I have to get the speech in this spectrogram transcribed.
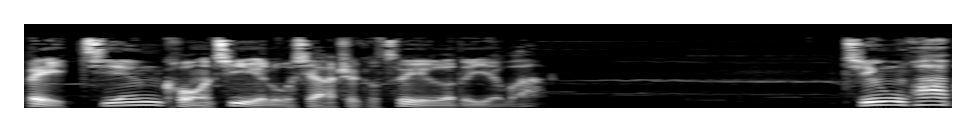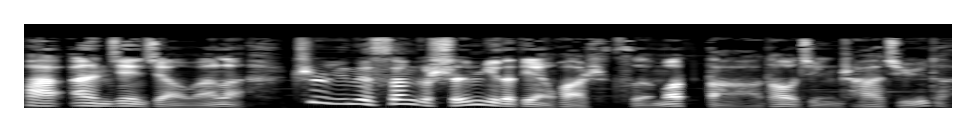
被监控记录下这个罪恶的夜晚。警花把案件讲完了。至于那三个神秘的电话是怎么打到警察局的，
